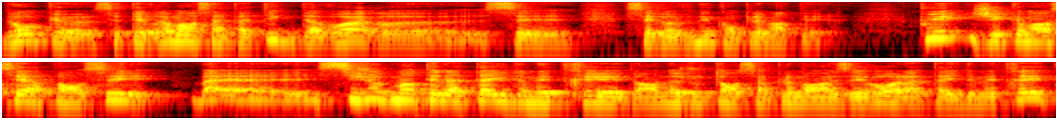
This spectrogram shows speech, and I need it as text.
Donc euh, c'était vraiment sympathique d'avoir euh, ces, revenus complémentaires. Puis j'ai commencé à penser, ben, si j'augmentais la taille de mes trades en ajoutant simplement un zéro à la taille de mes trades,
